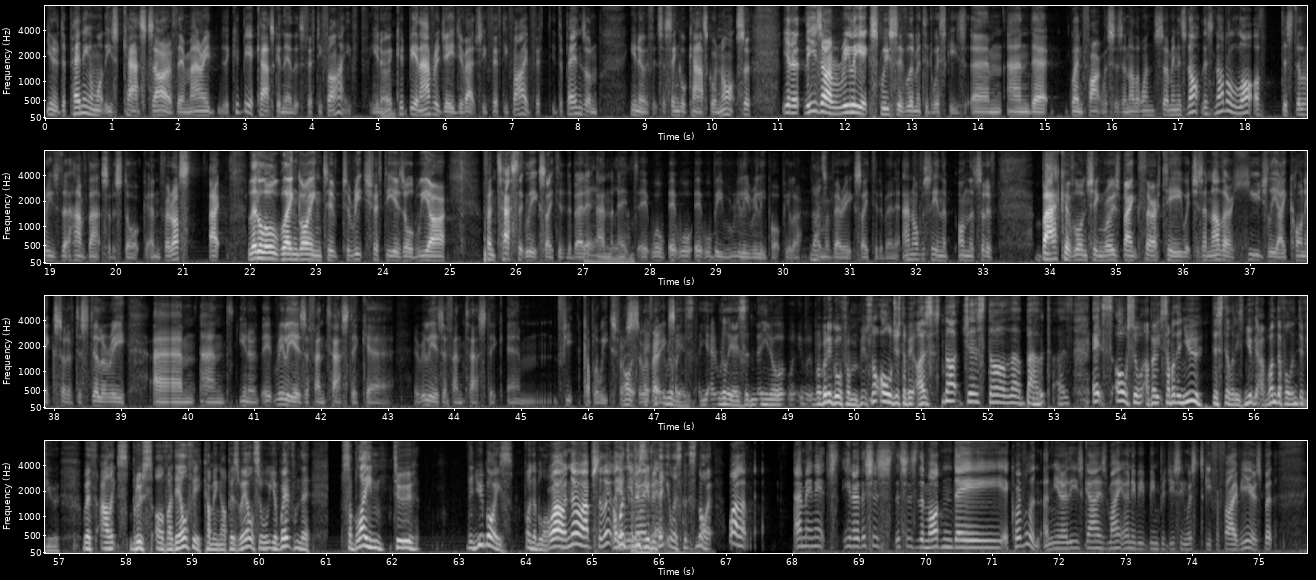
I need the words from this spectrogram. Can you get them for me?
You know, depending on what these casks are, if they're married, there could be a cask in there that's 55. You know, it could be an average age of actually 55. 50, it depends on, you know, if it's a single cask or not. So, you know, these are really exclusive limited whiskies, um, and uh, Glenfarclas is another one. So, I mean, it's not there's not a lot of distilleries that have that sort of stock, and for us, at little old Glengoyne to to reach 50 years old, we are fantastically excited about it, Yeah, and it, it will it will it will be really really popular, That's- and we're very excited about it. And obviously, in the on the sort of back of launching Rosebank 30, which is another hugely iconic sort of distillery, um, and you know it really is a fantastic. Uh, it really is a fantastic um, few, couple of weeks for us, so we're Oh, it, very it really excited. is. Yeah, it really is. And you know, we're going to go from. It's not all just about us. It's not just all about us. It's also about some of the new distilleries. And you've got a wonderful interview with Alex Bruce of Adelphi coming up as well. So you've went from the sublime to the new boys on the block. Well, no, absolutely. I want to know, say it- ridiculous, but it's not. Well, I mean, it's you know this is this is the modern day equivalent, and you know these guys might only be been producing whiskey for five years, but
